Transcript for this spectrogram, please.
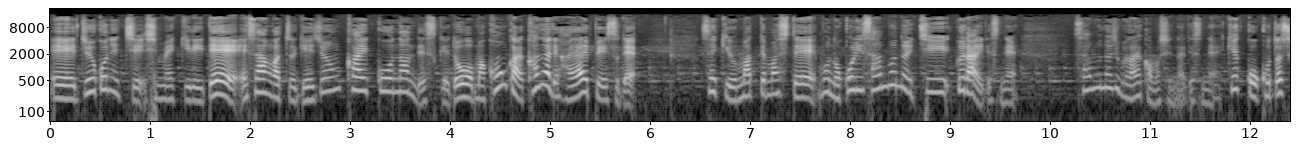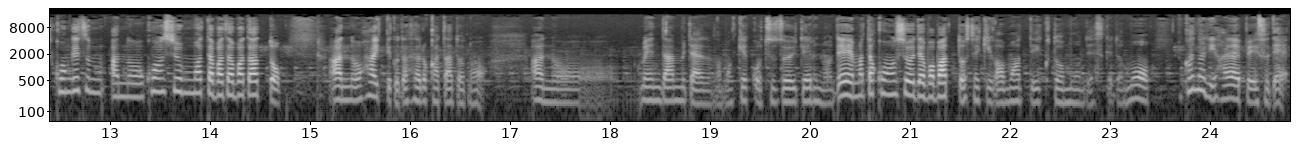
えー、15日締め切りで、3月下旬開校なんですけど、まあ、今回かなり早いペースで席埋まってまして、もう残り3分の1ぐらいですね。3分の1もないかもしれないですね。結構今年、今月、あの、今週もまたバタバタっと、あの、入ってくださる方との、あの、面談みたいなのも結構続いているので、また今週でばばっと席が埋まっていくと思うんですけども、かなり早いペースで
